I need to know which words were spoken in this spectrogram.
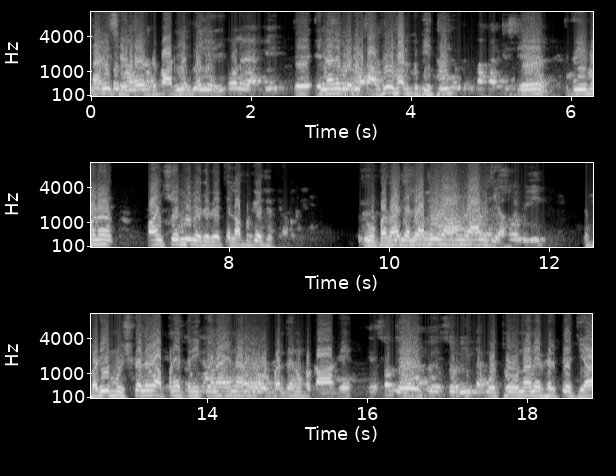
ਮੈਂ ਵੀ ਸਿਵਲ ਡਿਪਾਰਟਮੈਂਟ ਦਾ ਹੀ ਤੇ ਇਹਨਾਂ ਨੇ ਮੇਰੀ ਕਾਫੀ ਹੈਲਪ ਕੀਤੀ। ਤੇ ਤਕਰੀਬਨ 5-6 ਮਹੀਨੇ ਦੇ ਵਿੱਚ ਲੱਭ ਕੇ ਦਿੱਤਾ। ਉਹ ਪਤਾ ਚੱਲਿਆ ਵੀ ਰਾਮ ਰਾਗ ਜਿਆ ਤੇ ਬੜੀ ਮੁਸ਼ਕਲ ਉਹ ਆਪਣੇ ਤਰੀਕੇ ਨਾਲ ਇਹਨਾਂ ਨੇ ਉਹ ਬੰਦੇ ਨੂੰ ਬਕਾ ਕੇ ਤੇ ਉੱਥੋਂ ਉਹਨਾਂ ਨੇ ਫਿਰ ਭੇਜਿਆ।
